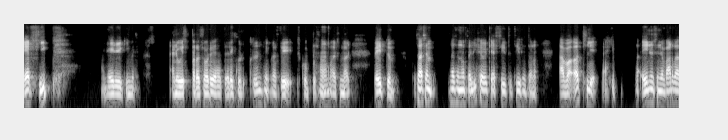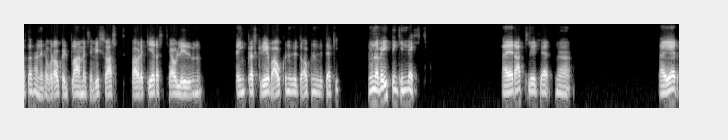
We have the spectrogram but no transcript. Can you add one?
er fíp hann heyrir ekki í mig en þú veist bara sorry að þetta er einhver grunnheimlasti sko bladamaður sem að veitum og það sem það sem náttúrulega líka verið gert síðan 10-15 það var öll ekki, einu sinni varða alltaf þannig það voru ákveðin blagamenn sem vissu allt hvað var að gerast hjá liðunum fengi að skrifa ákveðin hlut og ákveðin hlut ekki. Núna veit engin neitt. Það er allir hérna það er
